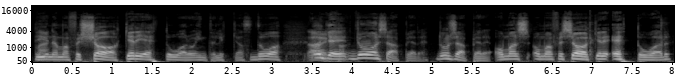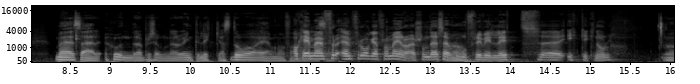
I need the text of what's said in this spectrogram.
Det är ju Nej. när man försöker i ett år och inte lyckas, då, okej, exakt. då köper jag det, då köper jag det Om man, om man försöker i ett år med så här 100 personer och inte lyckas, då är man fan Okej men en, alltså. en fråga från mig då, eftersom det är så här Ja. ofrivilligt eh, icke-knull ja.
